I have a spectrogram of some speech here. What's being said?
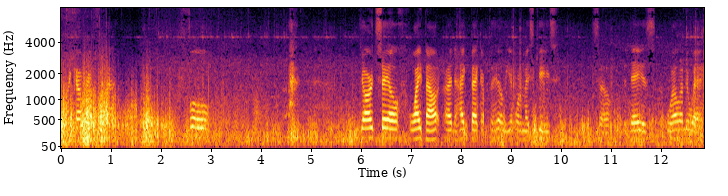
recovering from that full yard sale wipeout. I had to hike back up the hill to get one of my skis. So the day is well underway.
